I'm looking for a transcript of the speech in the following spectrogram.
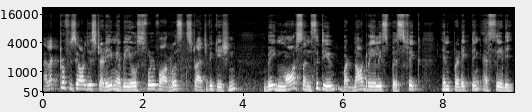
Electrophysiology study may be useful for risk stratification, being more sensitive but not really specific in predicting SCD.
